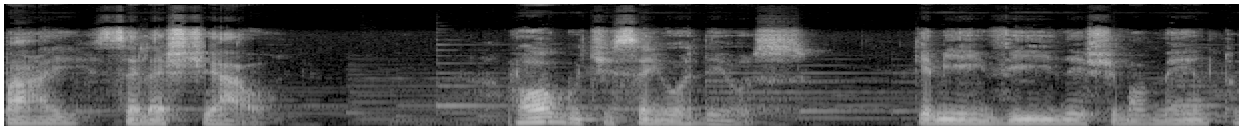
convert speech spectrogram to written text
Pai Celestial, rogo-te, Senhor Deus, que me envie neste momento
